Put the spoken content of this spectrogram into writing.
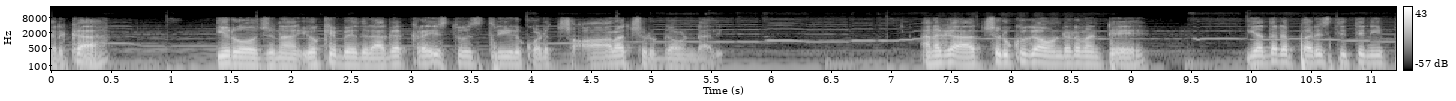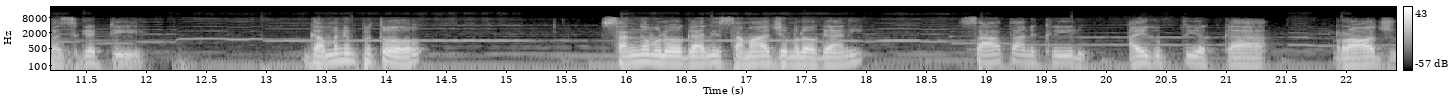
కనుక ఈ రోజున యొక్యబేదులాగా క్రైస్తవ స్త్రీలు కూడా చాలా చురుగ్గా ఉండాలి. అనగా చురుకుగా ఉండడం అంటే ఎదడ పరిస్థితిని పసిగట్టి గమనింపుతో సంఘములో కానీ సమాజంలో కానీ సాతాను క్రియలు ఐగుప్తు యొక్క రాజు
